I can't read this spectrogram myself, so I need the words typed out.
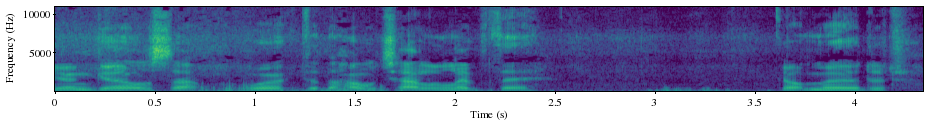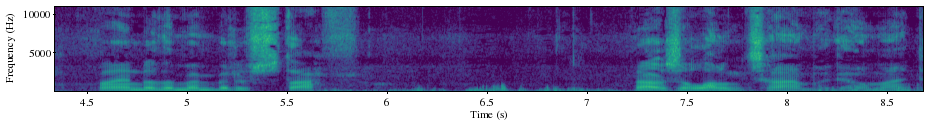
young girls that worked at the hotel and lived there. Got murdered by another member of staff. That was a long time ago, mind.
